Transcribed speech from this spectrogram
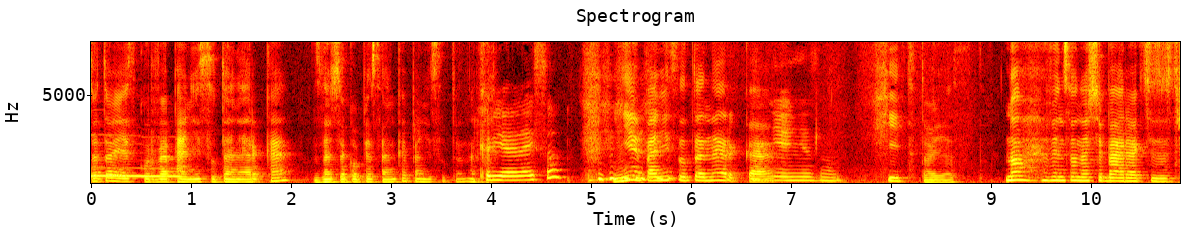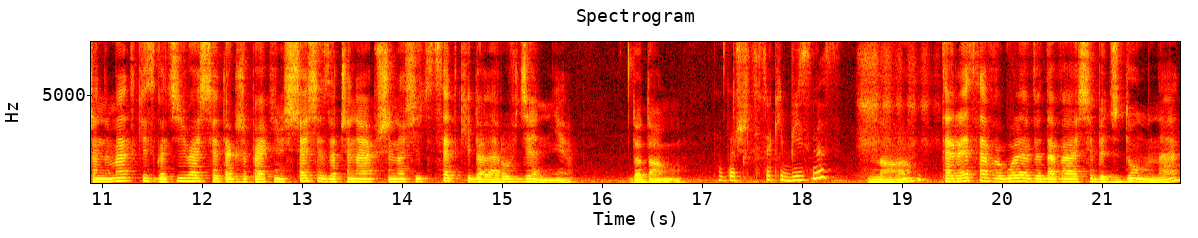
Co to jest, kurwa, pani sutenerka? Znasz taką piosenkę, pani sutenerka? Krieleso? Nie, pani sutenerka. Nie, nie znam. Hit to jest. No, więc ona się bała reakcji ze strony matki, zgodziła się, także po jakimś czasie zaczynała przynosić setki dolarów dziennie do domu. Popatrz, to taki biznes? No, Teresa w ogóle wydawała się być dumna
